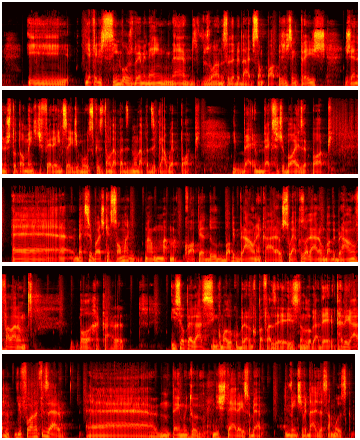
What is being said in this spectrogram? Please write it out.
e, e aqueles singles do Eminem, né, zoando celebridades, são pop. A gente tem três gêneros totalmente diferentes aí de músicas, então não dá pra, não dá pra dizer que algo é pop. E Backstreet Boys é pop. É... Backstreet Boys, que é só uma, uma, uma, uma, cópia do Bob Brown, né, cara? Os suecos olharam o Bob Brown e falaram: Porra, cara. E se eu pegasse cinco maluco branco para fazer isso no lugar dele, tá ligado? De forma fizeram. É... Não tem muito mistério aí sobre a inventividade dessa música.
